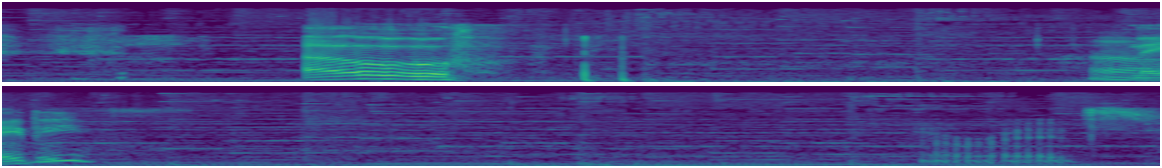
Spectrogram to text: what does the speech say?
Oh, Oh, maybe? Alright.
